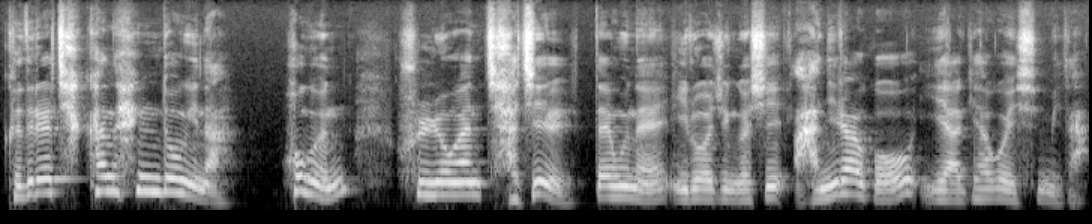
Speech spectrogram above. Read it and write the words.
그들의 착한 행동이나 혹은 훌륭한 자질 때문에 이루어진 것이 아니라고 이야기하고 있습니다.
